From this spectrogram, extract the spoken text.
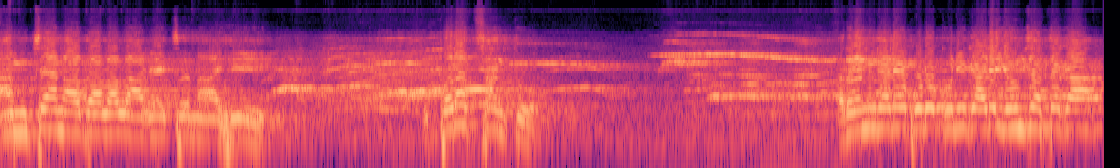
आमच्या नादाला लागायचं नाही. परत सांगतो. रणगाड्या पुढे कोणी गाडी घेऊन जातं का?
